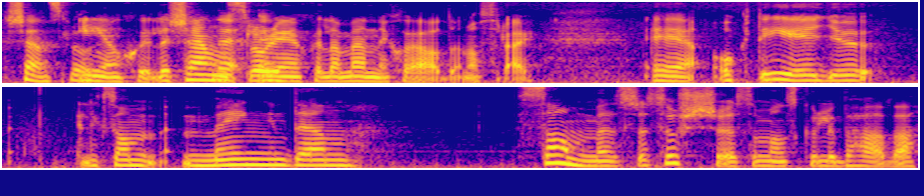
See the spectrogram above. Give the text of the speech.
känslor, enskilda, känslor Nej. enskilda människoöden och sådär. Eh, och det är ju liksom mängden samhällsresurser som man skulle behöva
